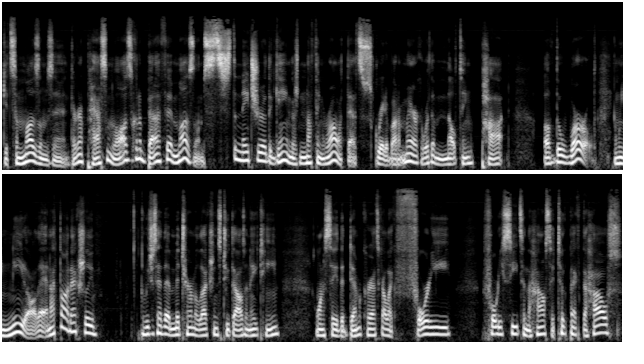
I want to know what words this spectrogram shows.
Get some Muslims in, they're going to pass some laws that's going to benefit Muslims. It's just the nature of the game. There's nothing wrong with that. It's great about America. We're the melting pot of the world, and we need all that. And I thought actually, we just had that midterm elections 2018. I want to say the Democrats got like 40, 40 seats in the House. They took back the House.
